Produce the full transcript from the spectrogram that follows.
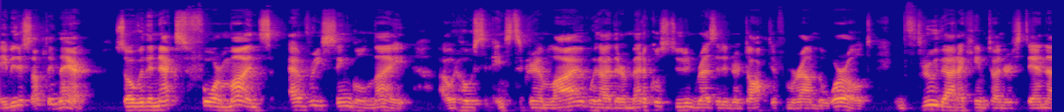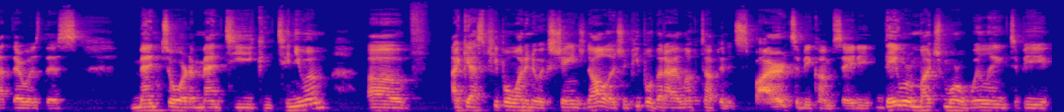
maybe there's something there. So over the next four months, every single night, I would host an Instagram live with either a medical student, resident, or doctor from around the world. And through that, I came to understand that there was this mentor to mentee continuum of I guess people wanting to exchange knowledge and people that I looked up and inspired to become Sadie, they were much more willing to be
